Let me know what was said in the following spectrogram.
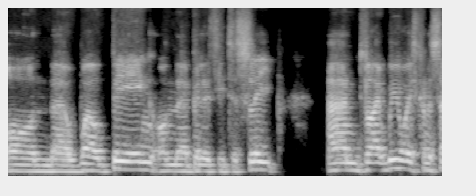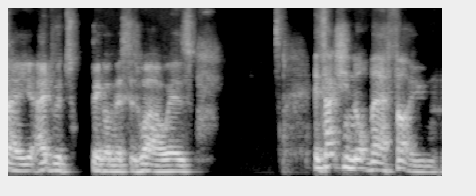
on their well-being, on their ability to sleep. And like we always kind of say, Edward's big on this as well, is it's actually not their phone.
